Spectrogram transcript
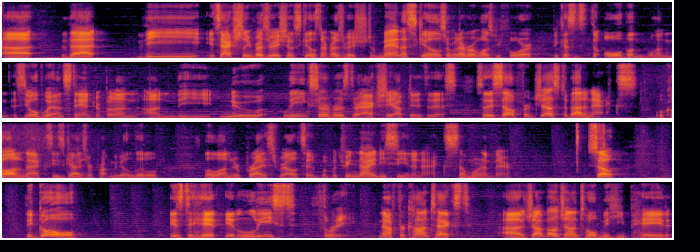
uh, that the it's actually reservation of skills, not reservation of mana skills or whatever it was before, because it's the old one. It's the old way on standard, but on on the new league servers, they're actually updated to this. So they sell for just about an X. We'll call it an X. These guys are probably a little little underpriced relative, but between 90C and an X, somewhere in there. So the goal is to hit at least three. Now, for context, uh, Jean Valjean told me he paid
